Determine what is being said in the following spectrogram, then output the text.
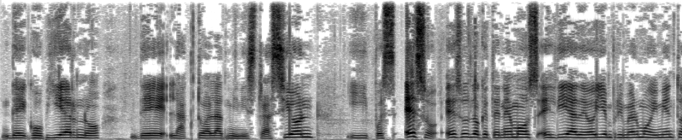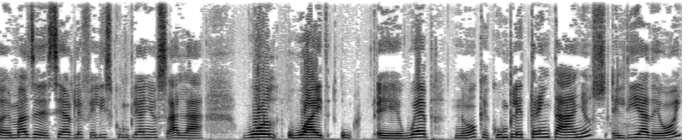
de gobierno de la actual administración. Y pues eso eso, es lo que tenemos el día de hoy en primer movimiento, además de desearle feliz cumpleaños a la World Wide eh, Web, ¿no? Que cumple 30 años el día de hoy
